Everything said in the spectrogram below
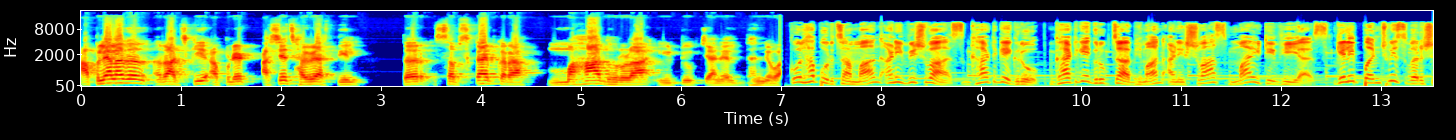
आपल्याला जर राजकीय अपडेट असेच हवे असतील तर सबस्क्राईब करा. महाधुरळा युट्यूब चॅनेल धन्यवाद. कोल्हापूरचा मान आणि विश्वास घाटगे ग्रुप घाटगे ग्रुपचा अभिमान आणि श्वास माय टीव्हीएस गेली पंचवीस वर्ष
